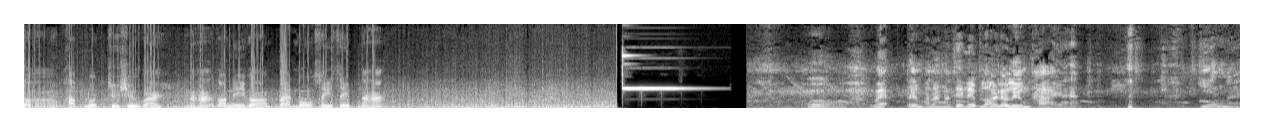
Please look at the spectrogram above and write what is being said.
ก็ขับรถชิวๆไปนะฮะ ตอนนี้ก็8โมง40นะฮะโอ้แวะเติมพลังกันเสร็จเรียบร้อยแล้วลืมถ่ายนะฮะเกี้ยงเลย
